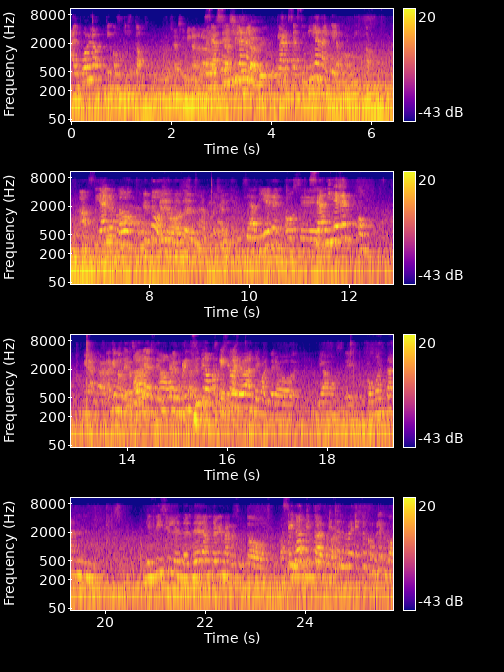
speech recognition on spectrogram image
al pueblo que conquistó. Se asimilan a la Se se asimilan, asimila al, de- claro, se asimilan al que los conquistó. ¿No? Si hay todos juntos se adhieren o se. se adhieren o. Mira, la verdad que no te lo podría decir. Ah, pero en principio, porque es esto irrelevante igual, pero digamos, eh, como es tan difícil de entender, a mí también me resultó Sí, bastante no, esto, complicado. esto es, esto es complejo.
